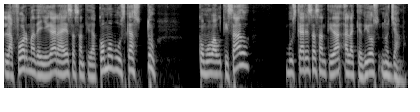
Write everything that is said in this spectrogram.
la forma de llegar a esa santidad, ¿cómo buscas tú como bautizado buscar esa santidad a la que Dios nos llama?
